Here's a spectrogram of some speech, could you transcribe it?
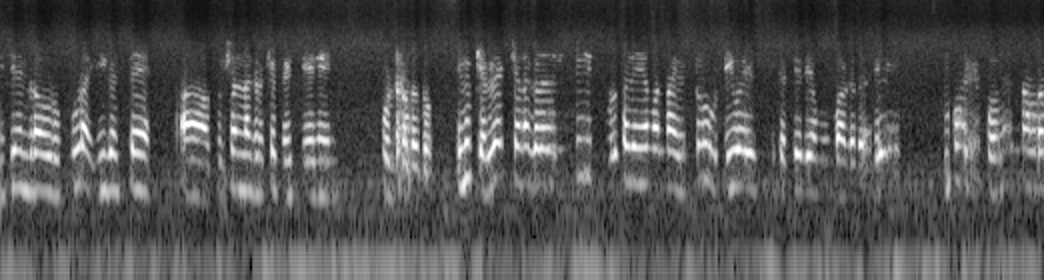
ವಿಜೇಂದ್ರ ಅವರು ಕೂಡ ಈಗಷ್ಟೇ ಕುಶಾಲನಗರಕ್ಕೆ ಭೇಟಿ ಕೊಟ್ಟಿರೋದು ಇನ್ನು ಕೆಲವೇ ಕ್ಷಣಗಳಲ್ಲಿ ಮೃತದೇಹವನ್ನ ಇಟ್ಟು ಡಿವೈಎಸ್ಪಿ ಕಚೇರಿಯ ಮುಂಭಾಗದಲ್ಲಿ ಅವರ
